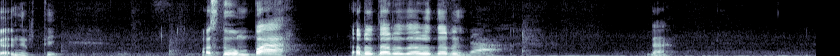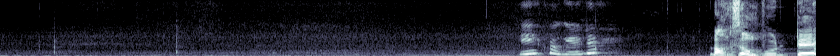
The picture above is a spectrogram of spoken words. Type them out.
Nggak ngerti. Mas tumpah. Taruh, taruh, taruh, taruh. Udah. Dah. Ih, kok gini deh? Langsung pudeh.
